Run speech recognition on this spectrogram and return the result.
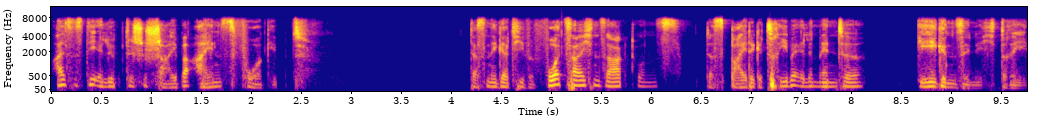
als es die elliptische Scheibe 1 vorgibt. Das negative Vorzeichen sagt uns, dass beide Getriebeelemente gegensinnig drehen.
